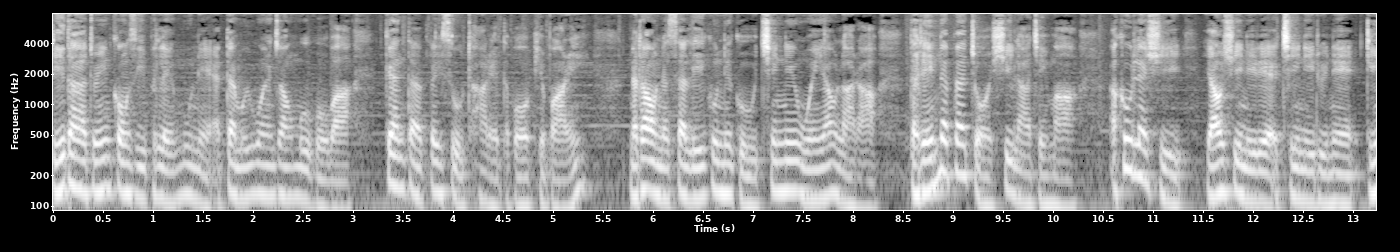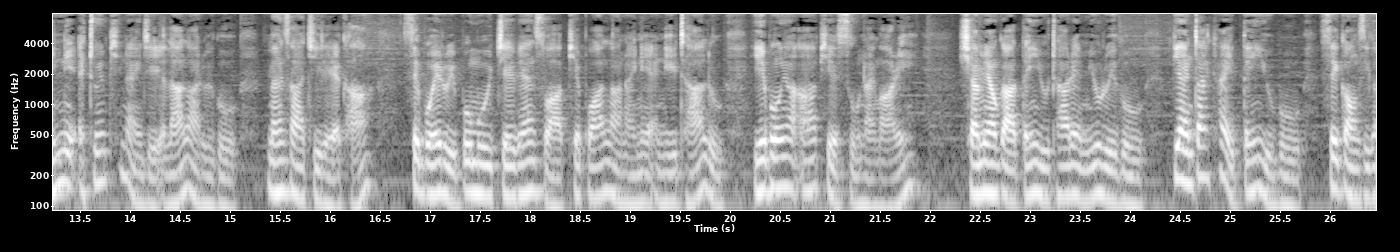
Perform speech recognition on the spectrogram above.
ဒေတာတွင်းကုန်စည်ဖလှယ်မှုနဲ့အသက်မွေးဝမ်းကြောင်းမှုကိုပါကန့်သက်ပိတ်ဆို့ထားတဲ့သဘောဖြစ်ပါတယ်။2024ခုနှစ်ကိုချင်းနှင်းဝင်ရောက်လာတာတရင်နှစ်ပတ်ကျော်ရှိလာချိန်မှာ အခုလက်ရှိရောက်ရှိနေတဲ့အခြေအနေတွေနဲ့ဒီနှစ်အတွင်းဖြစ်နိုင်ခြေအလားအလာတွေကိုမှန်းဆကြည့်တဲ့အခါစစ်ပွဲတွေပုံမူကျယ်ပြန့်စွာဖြစ်ပွားလာနိုင်တဲ့အနေအထားလို့ရေပုံရအားဖြင့်ဆိုနိုင်ပါတယ်။ရှမ်းမြောက်ကတင်ယူထားတဲ့မြို့တွေကိုပြန်တိုက်ခိုက်သိမ်းယူဖို့စစ်ကောင်စီက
